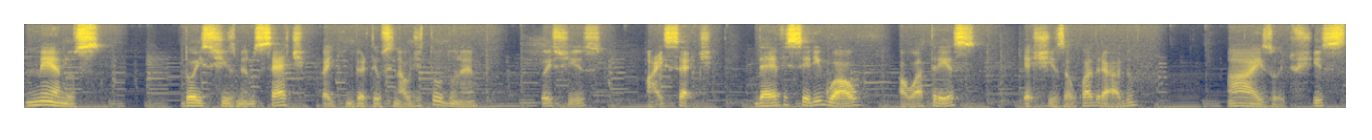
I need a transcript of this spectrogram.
menos 2x menos 7, vai inverter o sinal de tudo, né? 2x mais 7 deve ser igual ao A3, que é x ao quadrado, mais 8x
